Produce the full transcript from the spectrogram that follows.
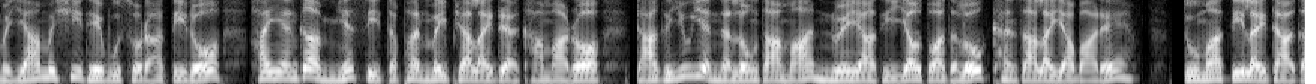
မရမရှိသေးဘူးဆိုတာသိတော့ဟိုင်ယန်ကမျက်စီတစ်ဖက်မိတ်ဖြတ်လိုက်တဲ့အခါမှာတော့ဒါဂယုရဲ့နှလုံးသားမှာຫນွေရာသီရောက်သွားတယ်လို့ခန်းစားလိုက်ရပါတယ်။သူမတီးလိုက်တာက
